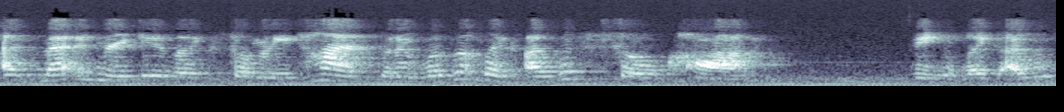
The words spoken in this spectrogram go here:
I've met Enrique like so many times, but it wasn't like I was so calm. Like I was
